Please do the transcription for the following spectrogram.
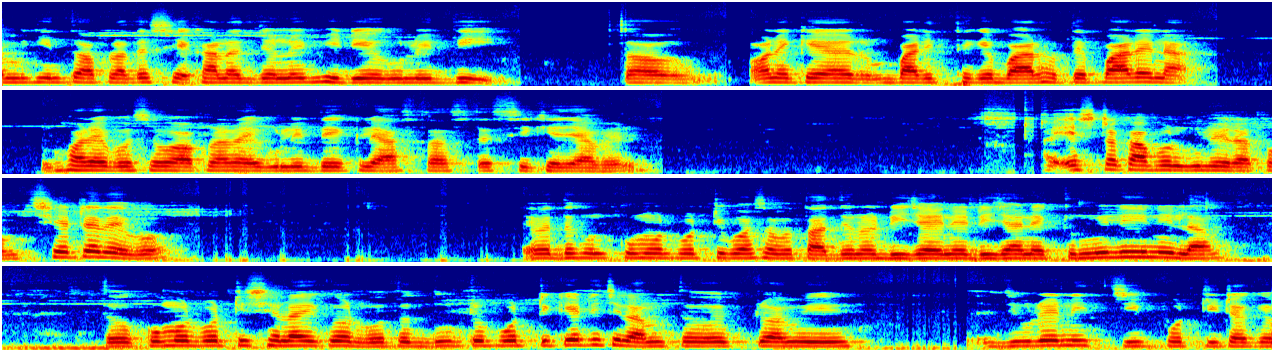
আমি কিন্তু আপনাদের শেখানোর জন্যই ভিডিওগুলি দিই। তো অনেকে আর বাড়ির থেকে বার হতে পারে না। ঘরে বসেও আপনারা এগুলি দেখলে আস্তে আস্তে শিখে যাবেন। এক্সট্রা কাপড়গুলো এরকম ছেটে দেব। এবার দেখুন, কোমর পট্টি বসাবো, তার জন্য ডিজাইনে ডিজাইন একটু মিলিয়ে নিলাম। তো কোমর পট্টি সেলাই করব, তো দুটো পট্টি কেটেছিলাম, তো একটু আমি জুড়ে নিচ্ছি, পট্টিটাকে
